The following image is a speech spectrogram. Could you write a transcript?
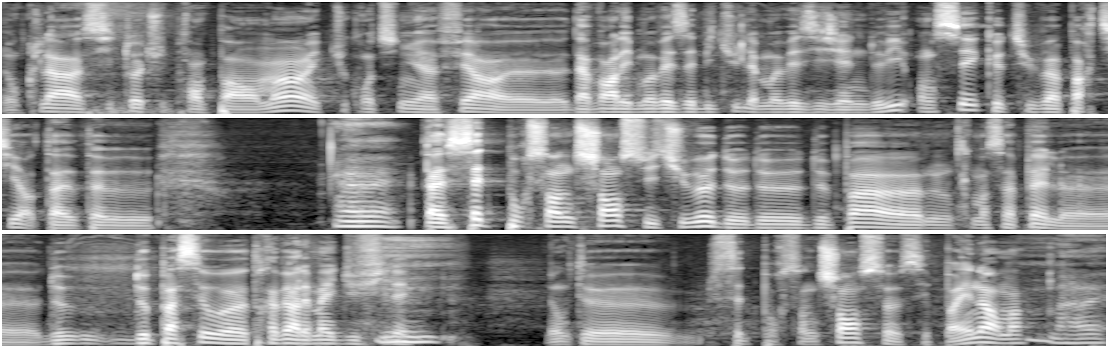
Donc là, si toi, tu te prends pas en main et que tu continues à faire, euh, d'avoir les mauvaises habitudes, la mauvaise hygiène de vie, on sait que tu vas partir. Tu Ouais, ouais. as, 7% de chance, si tu veux, de, de, de pas. euh, comment s'appelle euh, de, de passer au- à travers les mailles du filet. Mhm. Donc euh, 7% de chance, c'est pas énorme. hein. Bah ouais.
